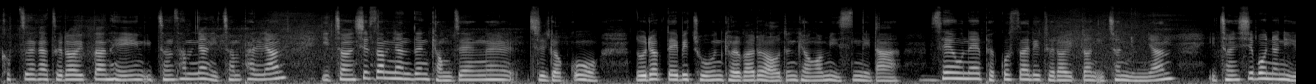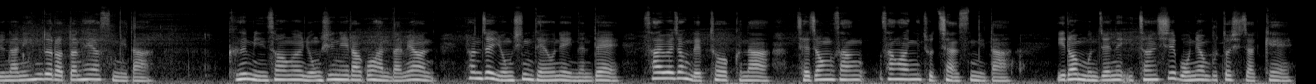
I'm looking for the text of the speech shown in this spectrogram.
겁재가 들어있던 해인 2003년, 2008년, 2013년 등 경쟁을 즐겼고 노력 대비 좋은 결과를 얻은 경험이 있습니다. 세운에 백꽃살이 들어있던 2006년, 2015년이 유난히 힘들었던 해였습니다. 그 민성을 용신이라고 한다면 현재 용신 대운에 있는데 사회적 네트워크나 재정 상 상황이 좋지 않습니다. 이런 문제는 2015년부터 시작해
